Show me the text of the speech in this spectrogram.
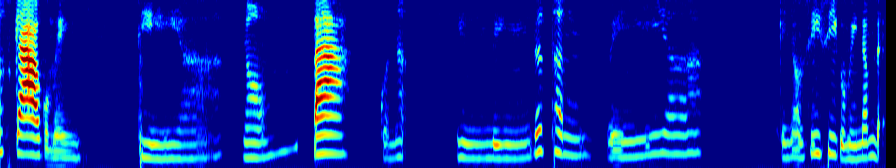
Oscar của mình thì uh, nhóm ba của nó mình rất thân với uh, cái nhóm CC của mình năm đấy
